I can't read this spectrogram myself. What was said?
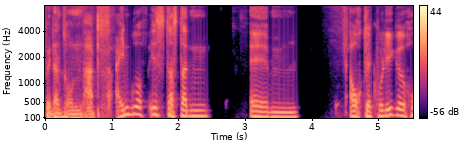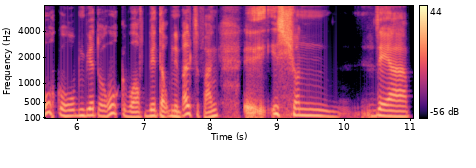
wenn dann so eine Art Einwurf ist, dass dann ähm, auch der Kollege hochgehoben wird oder hochgeworfen wird, da um den Ball zu fangen, äh, ist schon sehr,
